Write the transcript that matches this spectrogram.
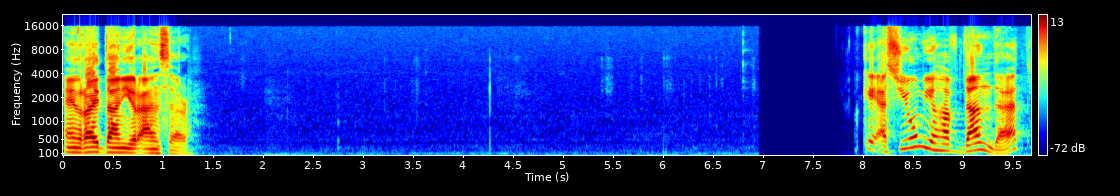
and write down your answer. Okay, assume you have done that.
